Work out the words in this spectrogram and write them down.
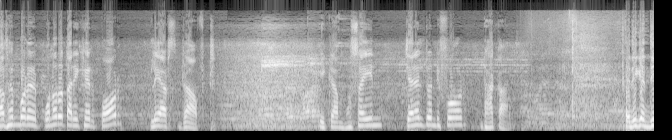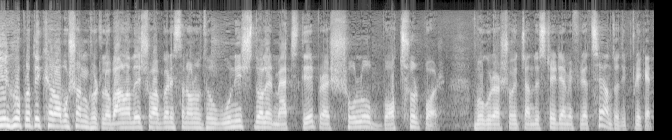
নভেম্বরের পনেরো তারিখের পর players draft. Ikram Hussain, channel twenty Dhaka. এদিকে দীর্ঘ প্রতীক্ষার অবসান ঘটল। বাংলাদেশ ও আফগানিস্তান অনূর্ধ্ব উনিশ দলের ম্যাচ দিয়ে প্রায় ষোলো বছর পর বগুড়ার শহীদ চান্দু স্টেডিয়ামে ফিরেছে আন্তর্জাতিক ক্রিকেট।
